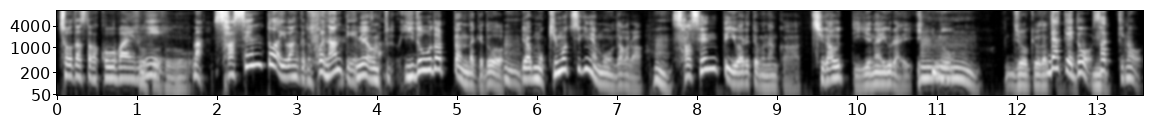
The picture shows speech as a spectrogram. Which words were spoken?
調達とか購買にまあ左遷とは言わんけどこれなんて言いやうんですか、移動だったんだけど、うん。いやもう気持ち的にはもうだからうん。左遷って言われてもなんか違うって言えないぐらいうんうんうのん状況だだけど、うん。さっきの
